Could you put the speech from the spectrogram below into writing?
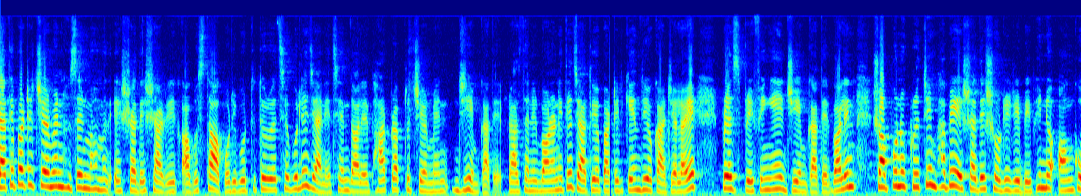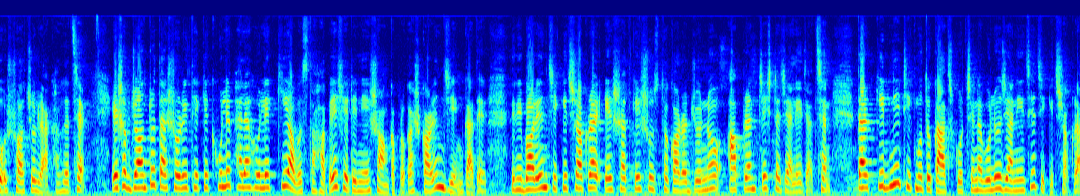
জাতীয় পার্টির চেয়ারম্যান হুসেন মোহাম্মদ এরশাদের শারীরিক অবস্থা অপরিবর্তিত রয়েছে বলে জানিয়েছেন দলের ভারপ্রাপ্ত চেয়ারম্যান জি এম কাদের। রাজধানীর বনানীতে জাতীয় পার্টির কেন্দ্রীয় কার্যালয়ে প্রেস ব্রিফিংয়ে জি এম কাদের বলেন, সম্পূর্ণ কৃত্রিমভাবে এরশাদের শরীরের বিভিন্ন অঙ্গ সচল রাখা হয়েছে। এসব যন্ত্র তার শরীর থেকে খুলে ফেলা হলে কি অবস্থা হবে সেটি নিয়ে শঙ্কা প্রকাশ করেন জি এম কাদের। তিনি বলেন, চিকিৎসকরা এরশাদকে সুস্থ করার জন্য আপ্রাণ চেষ্টা চালিয়ে যাচ্ছেন। তার কিডনি ঠিকমতো কাজ করছে না বলেও জানিয়েছে চিকিৎসকরা।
